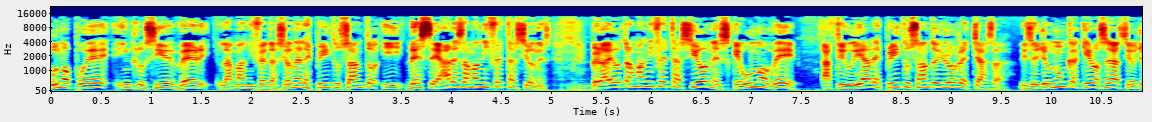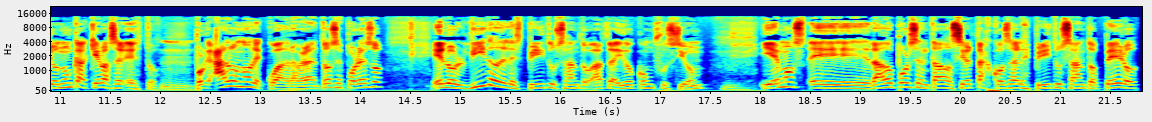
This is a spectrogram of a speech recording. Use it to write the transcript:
uno puede inclusive ver la manifestación del Espíritu Santo y desear esas manifestaciones. Pero hay otras manifestaciones que uno ve atribuidas al Espíritu Santo y lo rechaza. Dice, yo nunca quiero ser así, o yo nunca quiero hacer esto, porque algo no le cuadra, ¿verdad? Entonces, por eso el olvido del Espíritu Santo ha traído confusión y hemos eh, dado por sentado ciertas cosas del Espíritu Santo, pero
